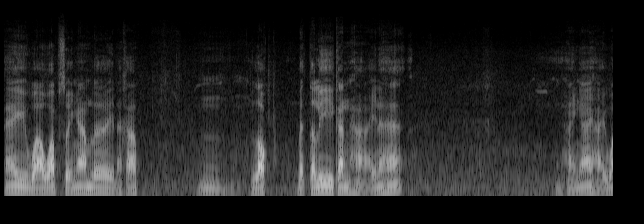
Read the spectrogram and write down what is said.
ให้วาววับสวยงามเลยนะครับ ล็อกแบตเตอรี่กันหายนะฮะ หายง่ายหายไว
